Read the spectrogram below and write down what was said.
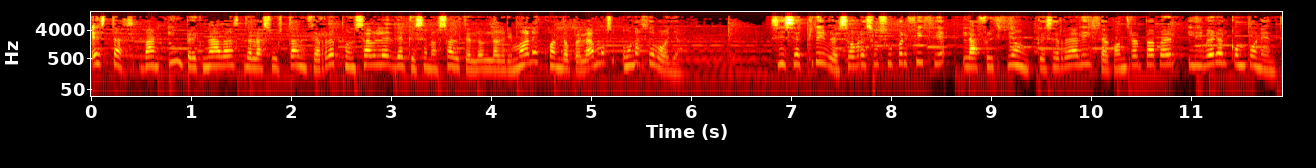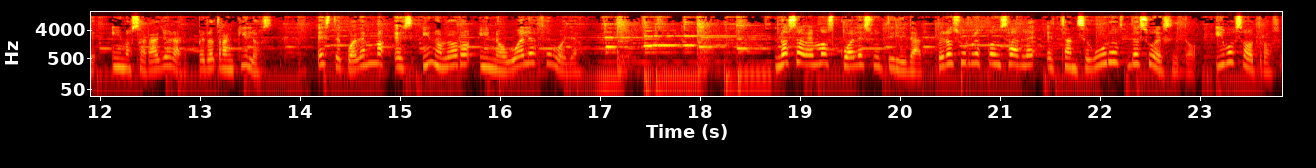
estas van impregnadas de la sustancia responsable de que se nos salten los lagrimones cuando pelamos una cebolla. Si se escribe sobre su superficie, la fricción que se realiza contra el papel libera el componente y nos hará llorar, pero tranquilos, este cuaderno es inoloro y no huele a cebolla. No sabemos cuál es su utilidad, pero sus responsables están seguros de su éxito. ¿Y vosotros,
